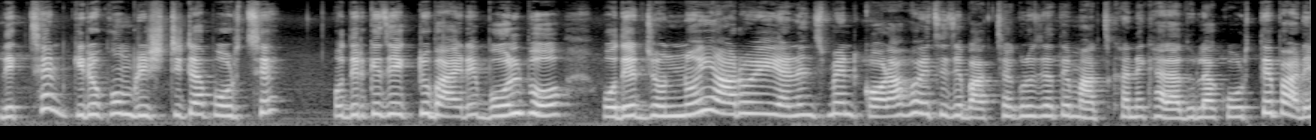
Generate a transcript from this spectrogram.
দেখছেন কীরকম বৃষ্টিটা পড়ছে? ওদেরকে যে একটু বাইরে বলব, ওদের জন্যই আরও এই অ্যারেঞ্জমেন্ট করা হয়েছে যে বাচ্চাগুলো যাতে মাঝখানে খেলাধুলা করতে পারে।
